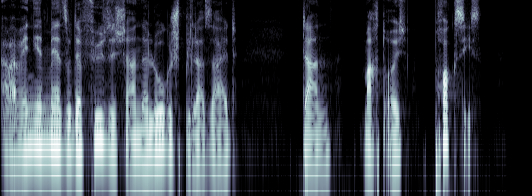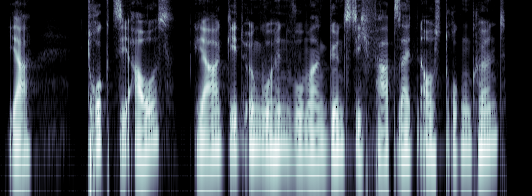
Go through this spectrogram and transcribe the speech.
Aber wenn ihr mehr so der physische, analoge Spieler seid, dann macht euch Proxys. Ja, druckt sie aus. Ja, geht irgendwo hin, wo man günstig Farbseiten ausdrucken könnt.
